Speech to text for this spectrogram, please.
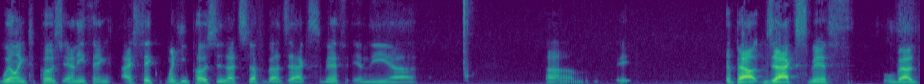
willing to post anything. I think when he posted that stuff about Zach Smith in the uh, um, about Zach Smith about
